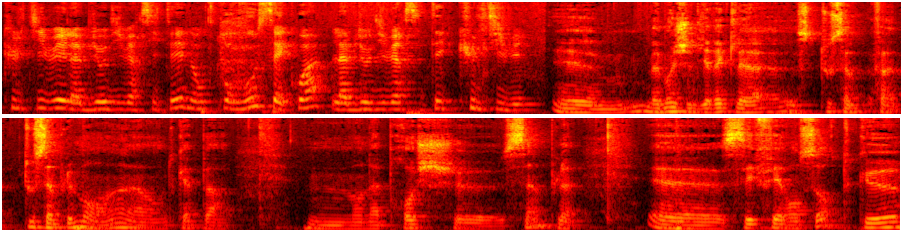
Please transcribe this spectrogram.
cultiver la biodiversité. Donc pour vous, c'est quoi la biodiversité cultivée? Ben moi, je dirais que tout, simplement, hein, en tout cas par mon approche simple, euh, c'est faire en sorte que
